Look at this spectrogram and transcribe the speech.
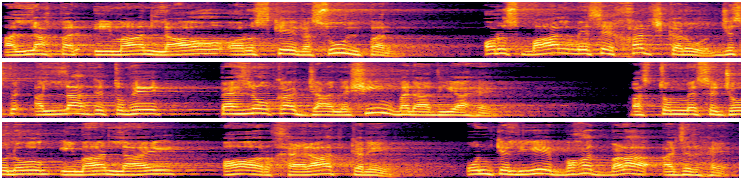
اللہ پر ایمان لاؤ اور اس کے رسول پر اور اس مال میں سے خرچ کرو جس میں اللہ نے تمہیں پہلوں کا جانشین بنا دیا ہے۔ بس تم میں سے جو لوگ ایمان لائیں اور خیرات کریں، ان کے لیے بہت بڑا اجر ہے۔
